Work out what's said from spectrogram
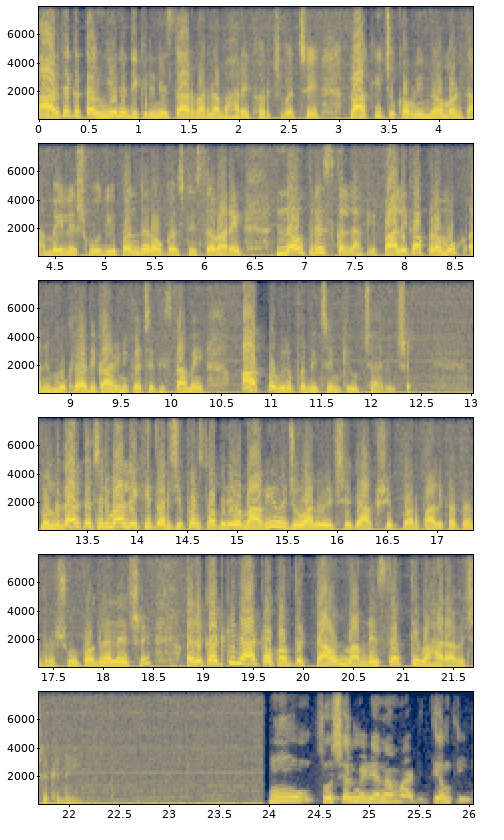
આર્થિક તંગી અને દીકરીની સારવારના ભારે ખર્ચ વચ્ચે બાકી ચૂકવણી ન મળતા મૈલેશ મોદીએ પંદર ઓગસ્ટની સવારે નવ કલાકે પાલિકા પ્રમુખ અને મુખ્ય અધિકારીની કચેરી સામે આત્મવિલોપનની ચીમકી ઉચ્ચારી છે. મામલતદાર કચેરીમાં લેખિત અરજી પણ સોંપી દેવામાં આવી હવે જોવાનું એ છે કે આક્ષેપ પર પાલિકા તંત્ર શું પગલાં લે છે અને કટકીના ટોક ઓફ ધ ટાઉન મામલે સત્ય બહાર આવે છે કે નહીં? હું સોશિયલ મીડિયાના માધ્યમથી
